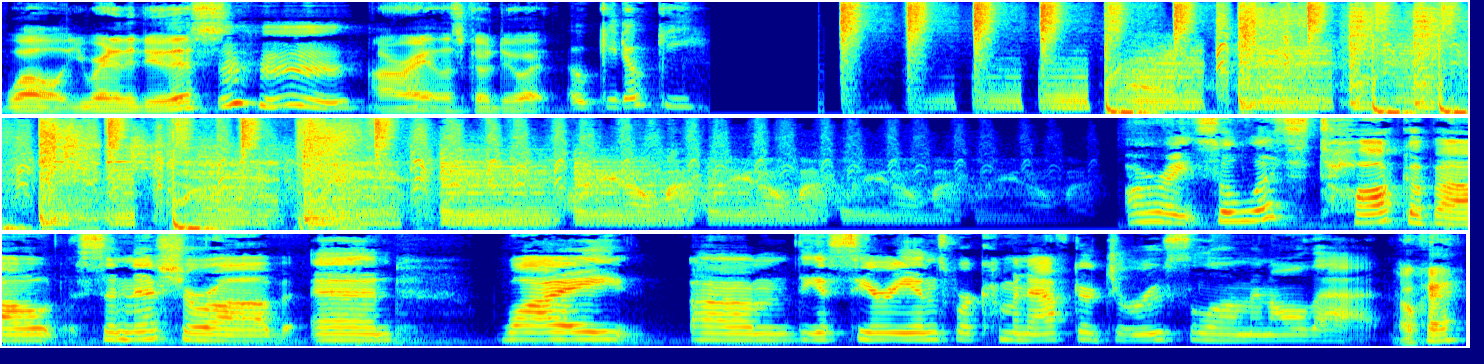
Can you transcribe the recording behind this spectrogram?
Well, you ready to do this? Mm-hmm. All right, let's go do it. Okie dokie. All right, so let's talk about Sennacherib and why um, the Assyrians were coming after Jerusalem and all that. Okay.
